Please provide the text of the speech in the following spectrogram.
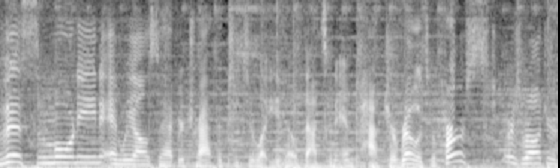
this morning. And we also have your traffic teacher to let you know if that's going to impact your roads. But first, here's Roger.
